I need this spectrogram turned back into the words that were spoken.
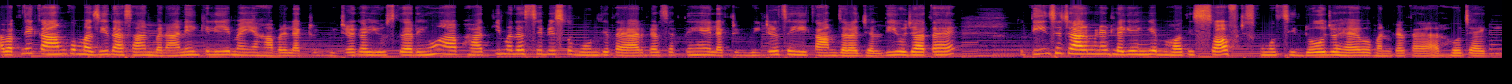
अब अपने काम को मज़ीद आसान बनाने के लिए मैं यहाँ पर इलेक्ट्रिक बीटर का यूज़ कर रही हूँ। आप हाथ की मदद से भी इसको गूंद के तैयार कर सकते हैं। इलेक्ट्रिक बीटर से ये काम ज़रा जल्दी हो जाता है। तो तीन से चार मिनट लगेंगे, बहुत ही सॉफ्ट स्मूथ सी डो जो है वो बनकर तैयार हो जाएगी।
